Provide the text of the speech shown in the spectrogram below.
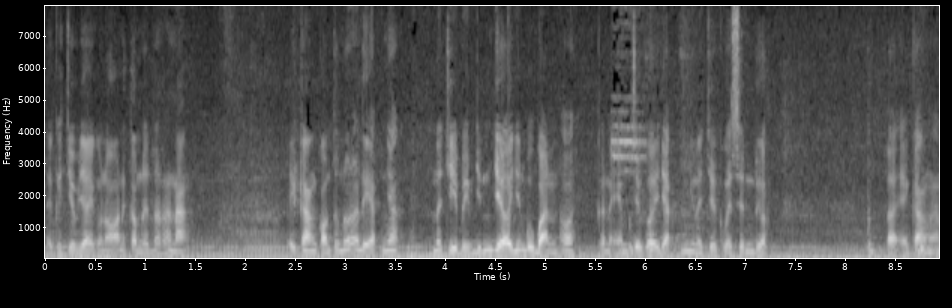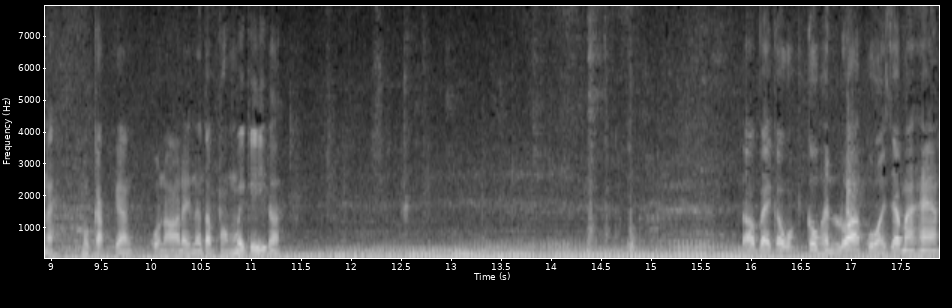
Đấy, cái chiều dày của nó nó cầm lên rất là nặng. Cái căng còn tương đối là đẹp nha. Nó chỉ bị dính dơ dính bụi bẩn thôi. Cái này em chưa có giặt như là chưa có vệ sinh được. Đây cái căng này một cặp căng của nó đây nó tầm khoảng mấy ký rồi đó về cấu, cấu hình loa của Yamaha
